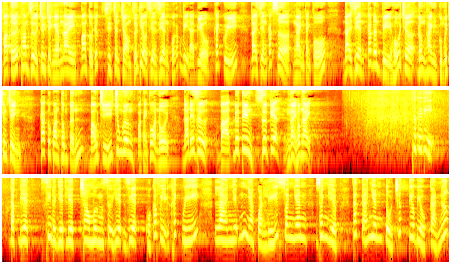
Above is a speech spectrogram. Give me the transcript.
Và tới tham dự chương trình ngày hôm nay, ban tổ chức xin trân trọng giới thiệu diện diện của các vị đại biểu, khách quý, đại diện các sở, ngành, thành phố, đại diện các đơn vị hỗ trợ đồng hành cùng với chương trình, các cơ quan thông tấn, báo chí trung ương và thành phố Hà Nội đã đến dự và đưa tin sự kiện ngày hôm nay. Thưa quý vị, đặc biệt xin được nhiệt liệt chào mừng sự hiện diện của các vị khách quý là những nhà quản lý, doanh nhân, doanh nghiệp, các cá nhân tổ chức tiêu biểu cả nước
